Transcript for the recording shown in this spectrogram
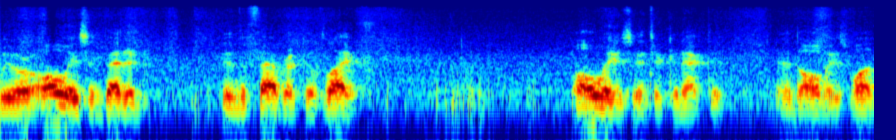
we are always embedded in the fabric of life, always interconnected and always one.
